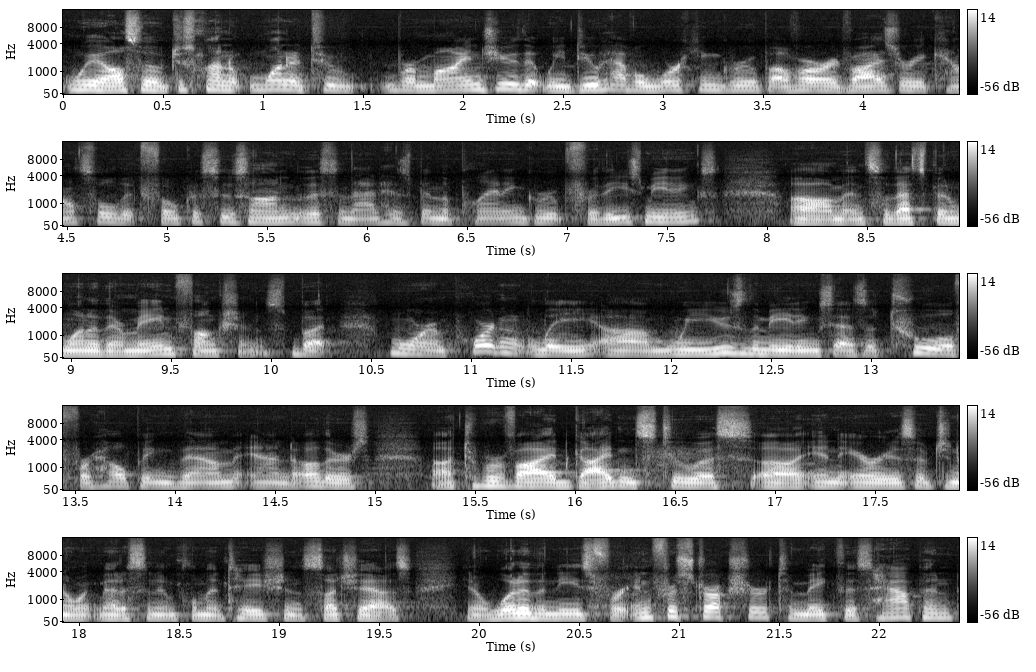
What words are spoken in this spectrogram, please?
we also just kind of wanted to remind you that we do have a working group of our advisory council that focuses on this, and that has been the planning group for these meetings. Um, and so that's been one of their main functions. But more importantly, um, we use the meetings as a tool for helping them and others uh, to provide guidance to us uh, in areas of genomic medicine implementation, such as you know, what are the needs for infrastructure to make this happen?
